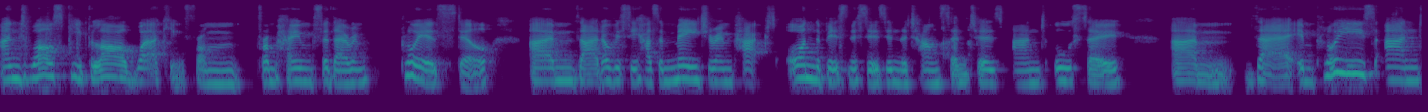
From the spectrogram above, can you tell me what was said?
And whilst people are working from from home for their employers still, um, that obviously has a major impact on the businesses in the town centres and also um, their employees and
